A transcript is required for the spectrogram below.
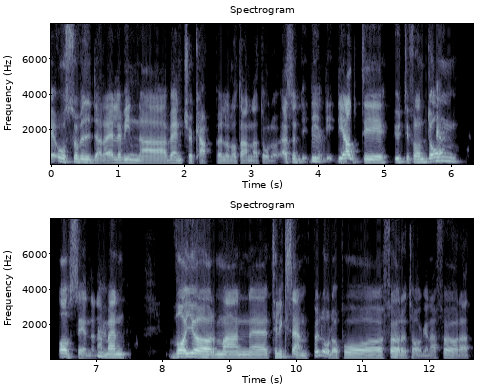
eh och så vidare, eller vinna Venture Cup eller något annat. Då, då. Alltså det, mm. det, det, är alltid utifrån de ja. avseendena. Mm. Men vad gör man eh, till exempel då, då på Företagarna för att,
